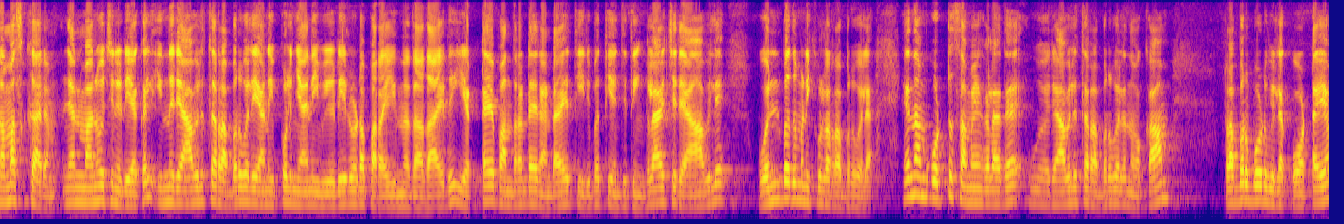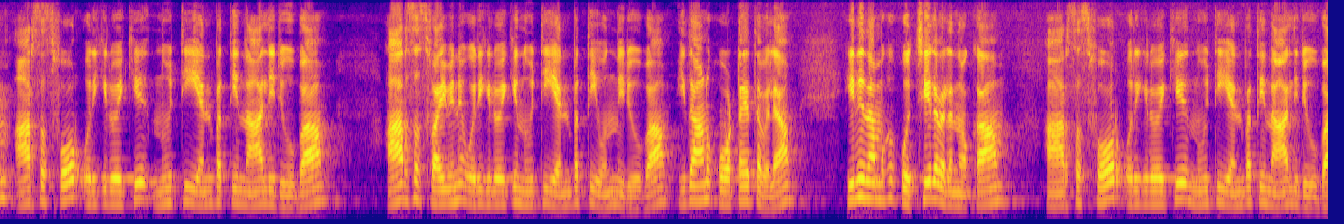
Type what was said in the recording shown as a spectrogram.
നമസ്കാരം. ഞാൻ മനോജ് നെടിയാക്കൽ. ഇന്ന് രാവിലത്തെ റബ്ബർ വിലയാണ് ഇപ്പോൾ ഞാൻ ഈ വീഡിയോയിലൂടെ പറയുന്നത്. അതായത് എട്ട് പന്ത്രണ്ട് രണ്ടായിരത്തി ഇരുപത്തി അഞ്ച് തിങ്കളാഴ്ച രാവിലെ ഒൻപത് മണിക്കുള്ള റബ്ബർ വില. എന്നാൽ നമുക്ക് ഒട്ടും സമയം കളയാതെ രാവിലത്തെ റബ്ബർ വില നോക്കാം. റബ്ബർ ബോർഡ് വില Kottayam. R S S four ഒരു കിലോയ്ക്ക് നൂറ്റി എൺപത്തി നാല് രൂപ. ആർ എസ് എസ് ഫൈവിന് ഒരു കിലോയ്ക്ക് നൂറ്റി എൺപത്തി ഒന്ന് രൂപ. ഇതാണ് കോട്ടയത്തെ വില. ഇനി നമുക്ക് കൊച്ചിയിലെ വില നോക്കാം. ആർ എസ് എസ് ഫോർ ഒരു കിലോയ്ക്ക് നൂറ്റി എൺപത്തി നാല് രൂപ.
